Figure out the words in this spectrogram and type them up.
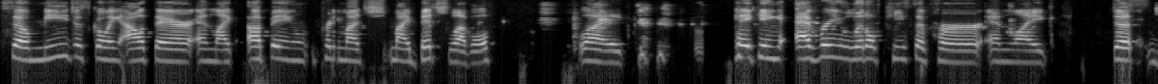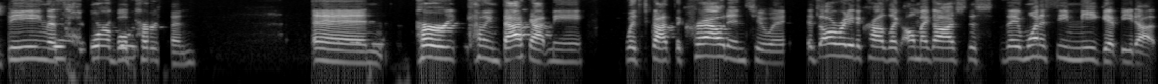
So me just going out there and like upping pretty much my bitch level, like taking every little piece of her and like just being this horrible person and her coming back at me which got the crowd into it it's already the crowd's like oh my gosh this they want to see me get beat up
